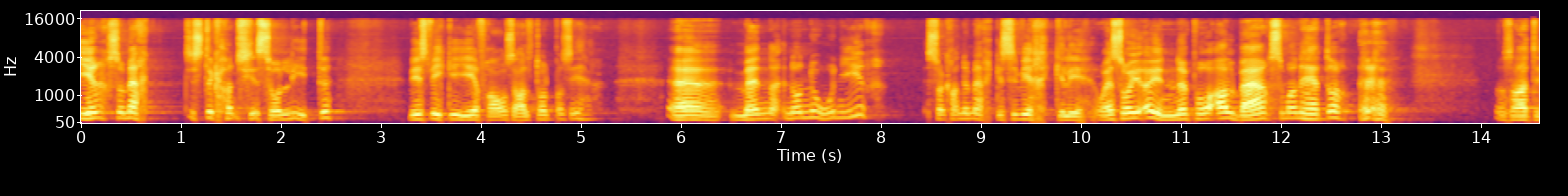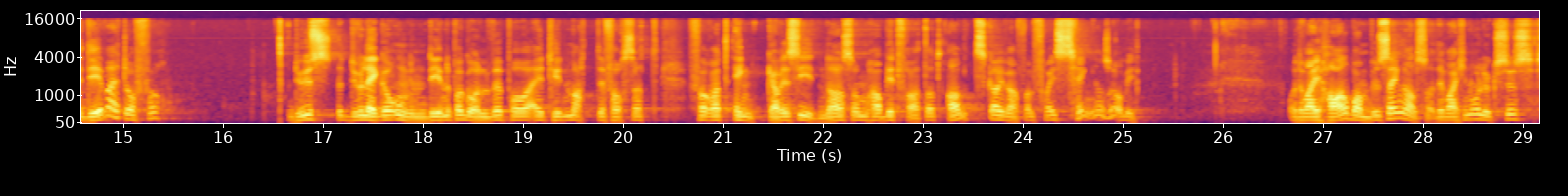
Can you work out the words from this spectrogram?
gir, så merkes det kanskje så lite hvis vi ikke gir fra oss alt, holdt på å si. her. Eh, men når noen gir, så kan det merkes virkelig. Og jeg så i øynene på Albert, som han heter, og sa at det var et offer. Du, du legger ungene dine på gulvet på ei tynn matte fortsatt for at enka ved siden av, som har blitt fratatt alt, skal i hvert fall få ei seng å sove i. Og det var ei hard bambusseng, altså. Det var ikke noe luksus.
